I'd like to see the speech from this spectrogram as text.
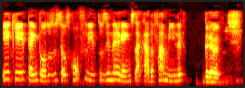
e que tem todos os seus conflitos inerentes a cada família grande.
